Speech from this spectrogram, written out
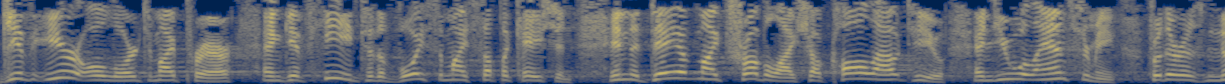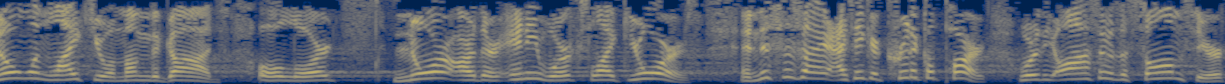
Give ear, O Lord, to my prayer and give heed to the voice of my supplication. In the day of my trouble I shall call out to you and you will answer me. For there is no one like you among the gods, O Lord, nor are there any works like yours. And this is, I think, a critical part where the author of the Psalms here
